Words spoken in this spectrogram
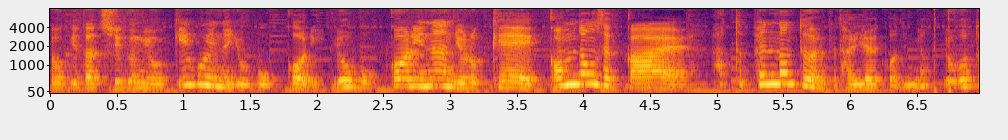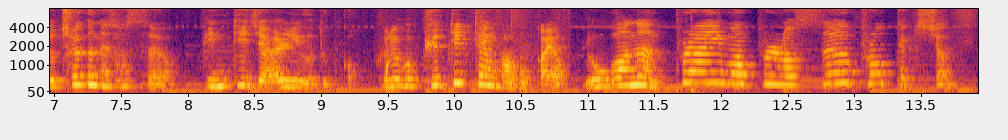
여기다 지금 요 끼고 있는 요 목걸이. 요 목걸이는 이렇게 검정 색깔 하트 펜던트가 이렇게 달려있거든요. 요것도 최근에 샀어요. 빈티지 할리우드 거. 그리고 뷰티템 가볼까요? 요거는 Primer Plus Protection.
